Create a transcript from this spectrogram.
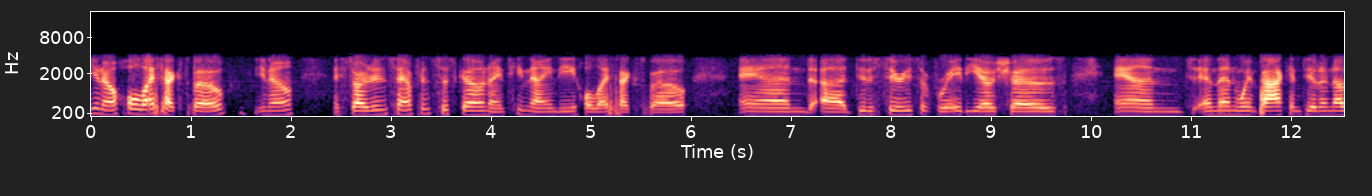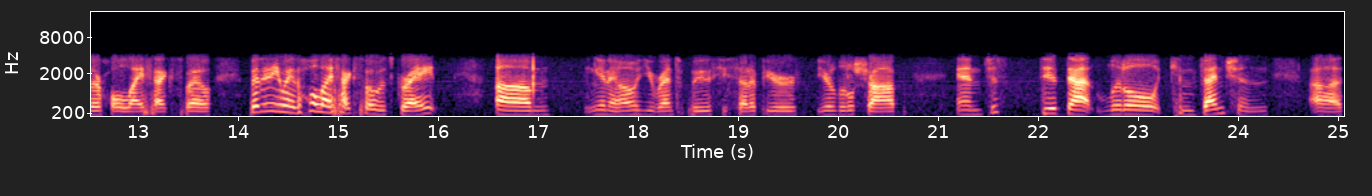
you know, Whole Life Expo, you know. I started in San Francisco 1990, Whole Life Expo and uh did a series of radio shows and and then went back and did another Whole Life Expo. But anyway, the Whole Life Expo was great. Um you know, you rent a booth, you set up your your little shop and just did that little convention uh,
